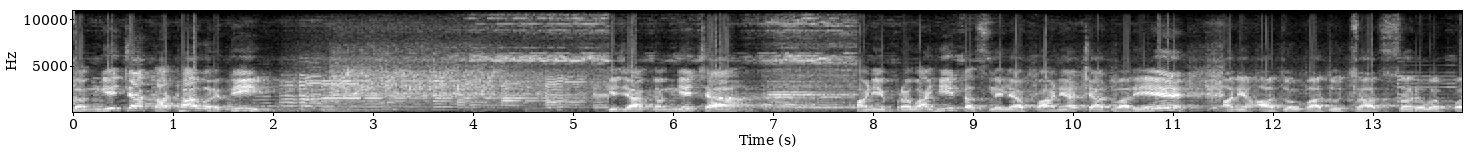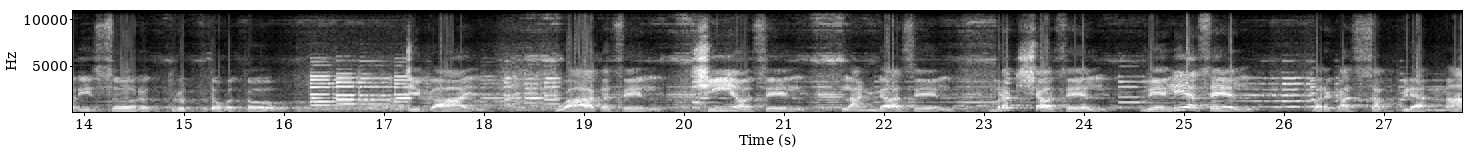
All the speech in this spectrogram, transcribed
गंगेच्या काठावरती की ज्या गंगेच्या आणि प्रवाहित असलेल्या पाण्याच्या द्वारे आणि आजूबाजूचा सर्व परिसर तृप्त होतो. जी गाय वाघ असेल सिंह असेल लांडगा असेल वृक्ष असेल वेली असेल बर का सगळ्यांना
